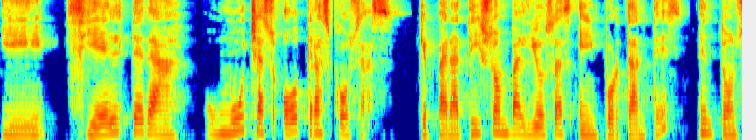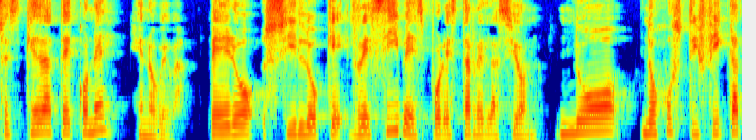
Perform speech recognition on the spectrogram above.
Y si él te da muchas otras cosas que para ti son valiosas e importantes, entonces quédate con él, Genoveva. Pero si lo que recibes por esta relación no, no justifica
